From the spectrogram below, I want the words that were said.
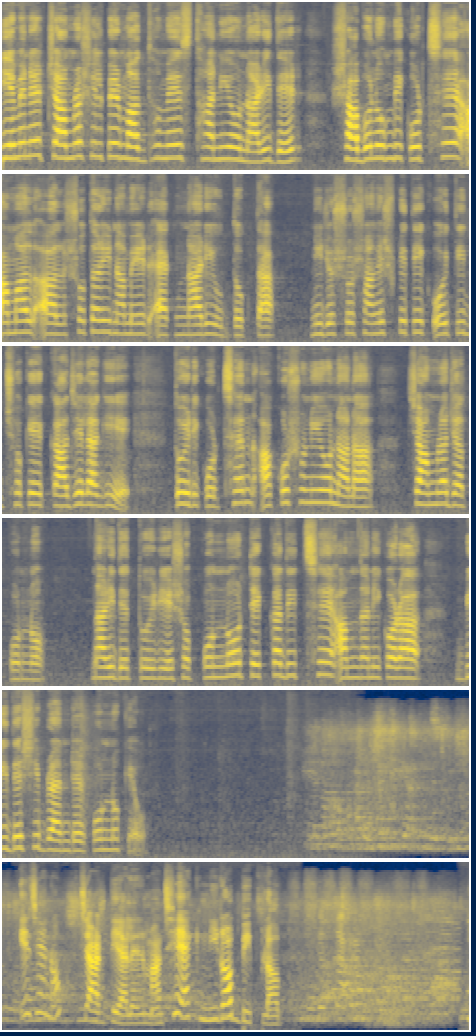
ইয়েমেনের চামড়া শিল্পের মাধ্যমে স্থানীয় নারীদের স্বাবলম্বী করছে আমাল আল সোতারি নামের এক নারী উদ্যোক্তা। নিজস্ব সাংস্কৃতিক ঐতিহ্যকে কাজে লাগিয়ে তৈরি করছেন আকর্ষণীয় নানা চামড়াজাত পণ্য। নারীদের তৈরি এসব পণ্য টেক্কা দিচ্ছে আমদানি করা বিদেশি ব্র্যান্ডের পণ্যকেও। এ যেন চার দেয়ালের মাঝে এক নীরব বিপ্লব।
